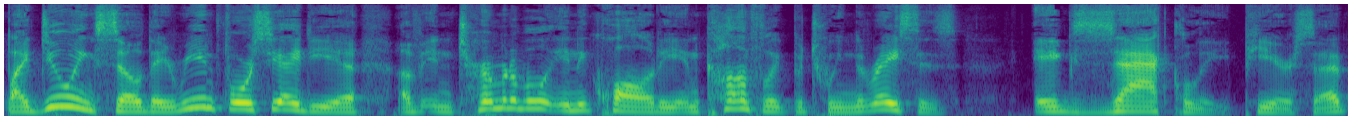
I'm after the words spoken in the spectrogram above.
By doing so, they reinforce the idea of interminable inequality and conflict between the races. Exactly, Pierre said.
